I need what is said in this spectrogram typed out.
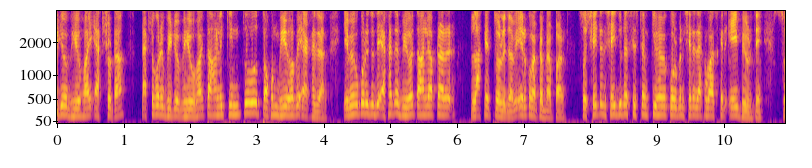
ভিডিও ভিউ হয় একশোটা একশো করে ভিডিও ভিউ হয় তাহলে কিন্তু তখন ভিউ হবে এক হাজার। এভাবে করে যদি এক হাজার ভিউ হয় তাহলে আপনার লাখে চলে যাবে এরকম একটা ব্যাপার। সো সেটা সেই দুটো সিস্টেম কীভাবে করবেন সেটা দেখাবো আজকের এই ভিডিওতে। সো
